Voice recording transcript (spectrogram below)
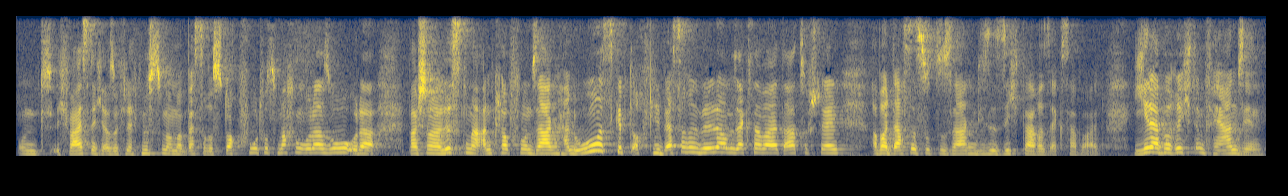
Und ich weiß nicht, also vielleicht müsste man mal bessere Stockfotos machen oder so oder bei Journalisten mal anklopfen und sagen, hallo, es gibt auch viel bessere Bilder, um Sexarbeit darzustellen. Aber das ist sozusagen diese sichtbare Sexarbeit. Jeder Bericht im Fernsehen.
